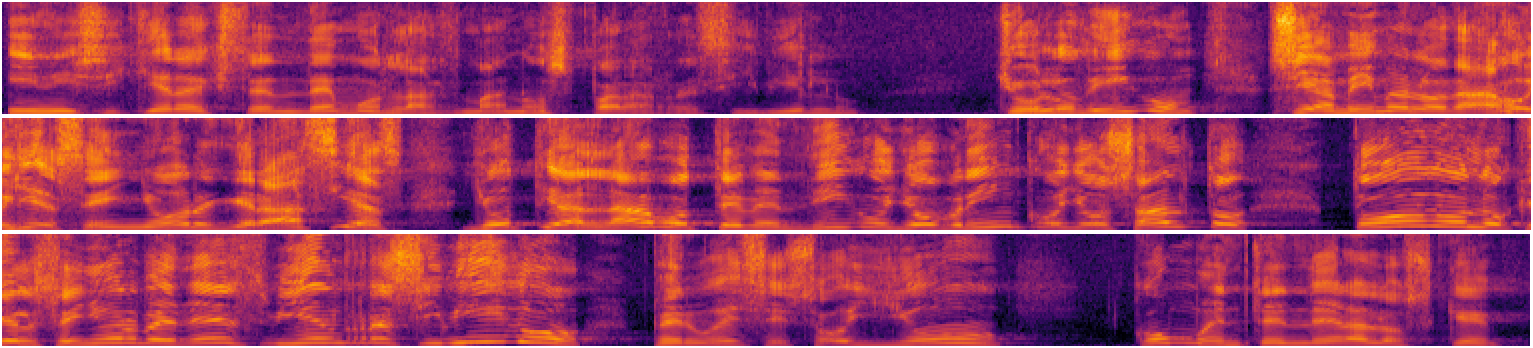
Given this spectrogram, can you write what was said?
y ni siquiera extendemos las manos para recibirlo. Yo lo digo, si a mí me lo da, oye Señor, gracias, yo te alabo, te bendigo, yo brinco, yo salto, todo lo que el Señor me dé es bien recibido, pero ese soy yo. ¿Cómo entender a los que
